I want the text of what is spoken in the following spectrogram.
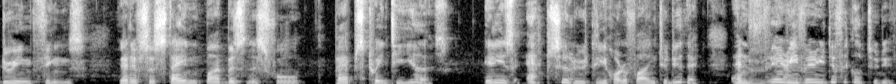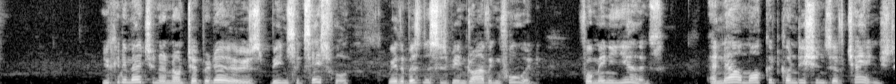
doing things that have sustained my business for perhaps 20 years. It is absolutely horrifying to do that and very, very difficult to do. You can imagine an entrepreneur who's been successful, where the business has been driving forward for many years. And now market conditions have changed.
